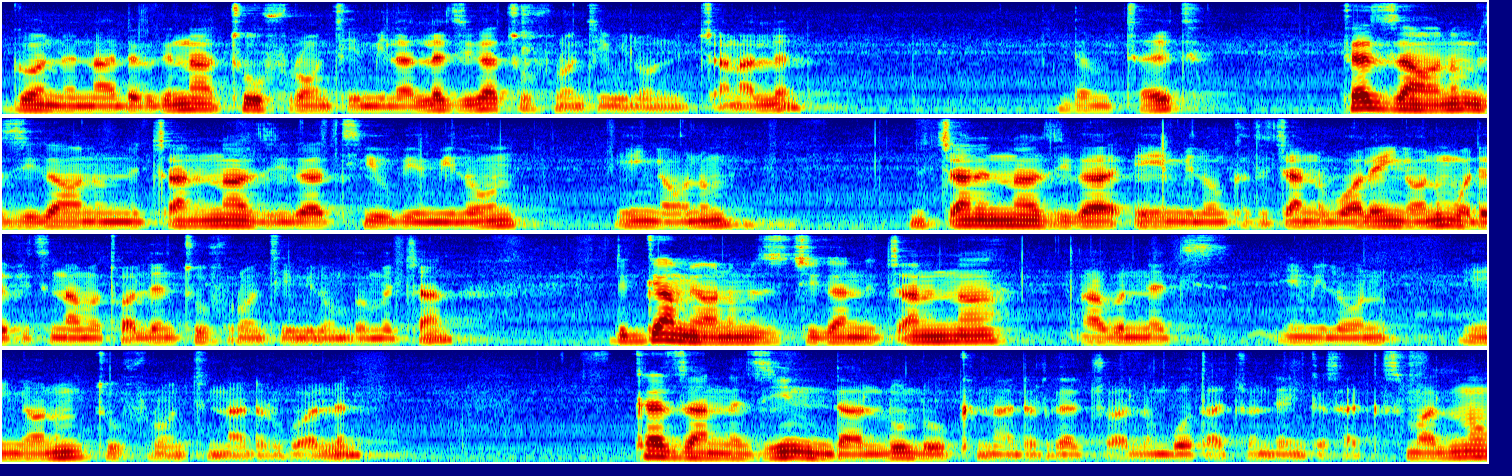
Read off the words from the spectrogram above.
ጎን እናደርግና to front የሚል አለ። እዚህ ጋር to front የሚለውን እንጫናለን እንደምታዩት። ከዛ አሁንም እዚህ ጋር አሁንም እንጫንና እዚህ ጋር Tube የሚለውን ይሄኛውንም እንጫንና እዚህ ጋር ኤ የሚለውን ከተጫን በኋላ ይሄኛውንም ወደፊት እናመጣዋለን። to front የሚለውን በመጫን ድጋሚ አሁንም እዚች ጋር እንጫንና አብነት የሚለውን ይሄኛውንም to front እናደርገዋለን። ከዛ እነዚህን እንዳሉ lock እናደርጋቸዋለን ቦታቸው እንዳይንቀሳቀስ ማለት ነው።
